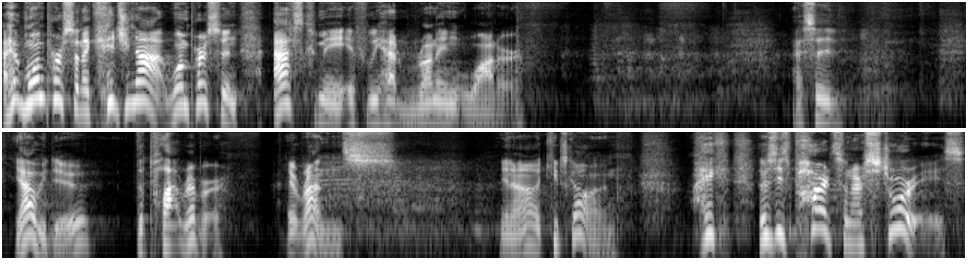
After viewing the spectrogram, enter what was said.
I had one person, I kid you not, one person ask me if we had running water. I said, yeah, we do. The Platte River, it runs. You know, it keeps going. Like, there's these parts in our stories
